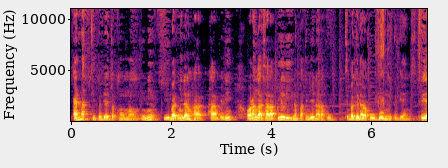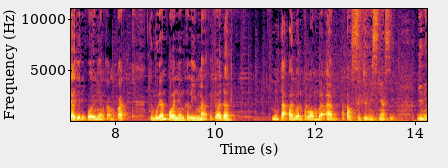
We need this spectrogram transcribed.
enak gitu diajak ngomong. Ini ibaratnya dalam hal, ini orang nggak salah pilih nempatin dia narah sebagai narah hubung gitu gengs. Itu ya jadi poin yang keempat. Kemudian poin yang kelima itu ada minta panduan perlombaan atau sejenisnya sih. Gini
